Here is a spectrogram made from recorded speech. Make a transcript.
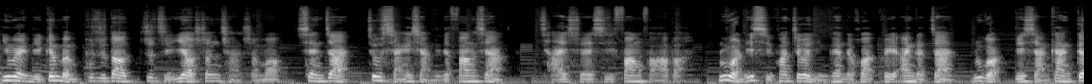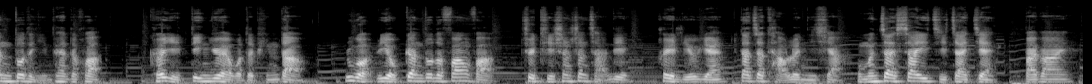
因为你根本不知道自己要生产什么。现在就想一想你的方向，才学习方法吧。如果你喜欢这个影片的话，可以按个赞。如果你想看更多的影片的话，可以订阅我的频道。如果你有更多的方法，去提升生产力，可以留言，大家讨论一下。我们在下一集再见，拜拜。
